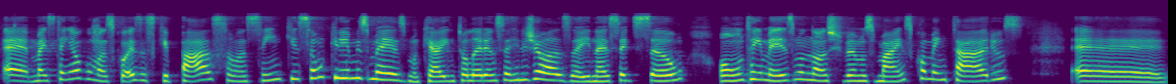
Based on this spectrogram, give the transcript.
É, mas tem algumas coisas que passam assim que são crimes mesmo, que é a intolerância religiosa. E nessa edição, ontem mesmo, nós tivemos mais comentários é,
